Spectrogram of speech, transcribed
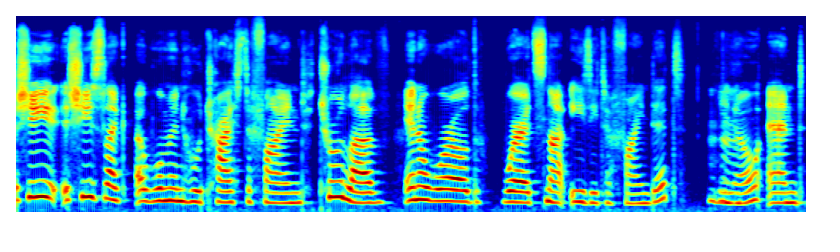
she she's like a woman who tries to find true love in a world where it's not easy to find it, you know, and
